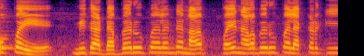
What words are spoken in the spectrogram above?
ముప్పై మీకు ఆ డెబ్బై రూపాయలు అంటే పై నలభై రూపాయలు ఎక్కడికి?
